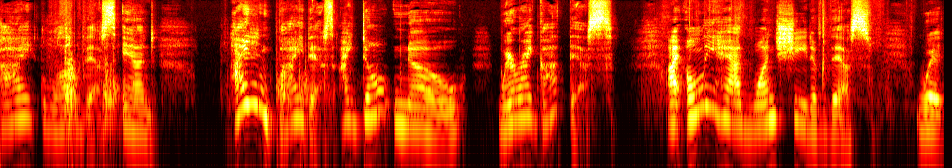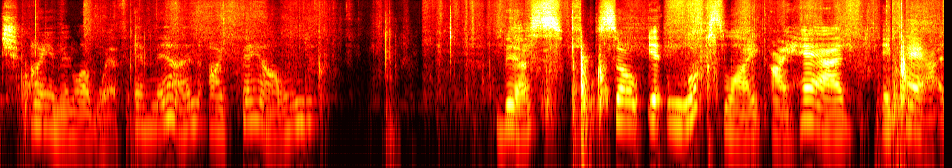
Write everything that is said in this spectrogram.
I love this. And I didn't buy this. I don't know where I got this. I only had one sheet of this, which I am in love with. And then I found this. So it looks like I had a pad,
